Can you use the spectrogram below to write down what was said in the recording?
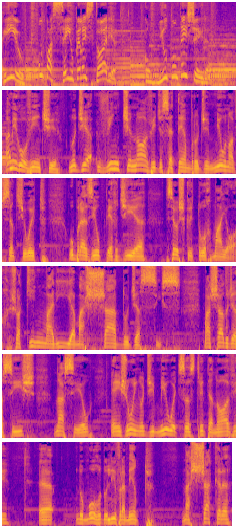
Rio, um passeio pela história, com Milton Teixeira. Amigo ouvinte, no dia 29 de setembro de 1908, o Brasil perdia seu escritor maior, Joaquim Maria Machado de Assis. Machado de Assis nasceu em junho de 1839 é, no Morro do Livramento, na chácara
